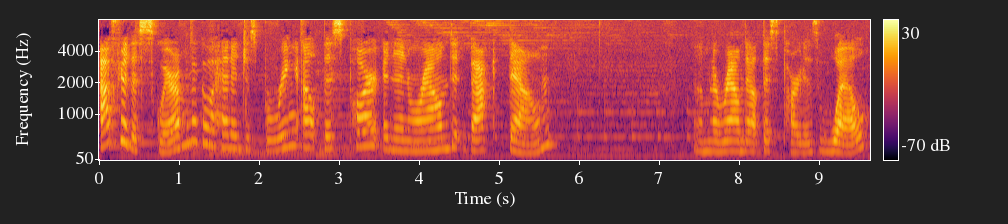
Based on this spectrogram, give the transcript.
After this square, I'm going to go ahead and just bring out this part and then round it back down. And I'm going to round out this part as well.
